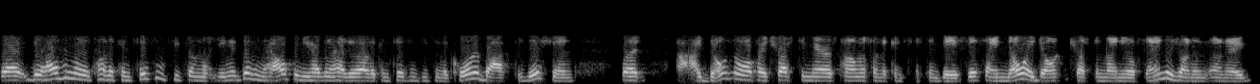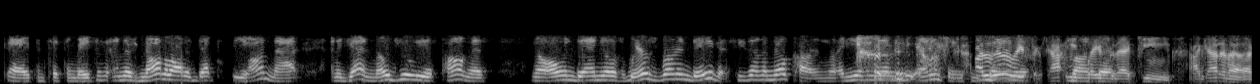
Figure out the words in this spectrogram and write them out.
but there hasn't been a ton of consistency from that unit. It doesn't help when you haven't had a lot of consistency from the quarterback position. But I don't know if I trust Demaryius Thomas on a consistent basis. I know I don't trust Emmanuel Sanders on a, on a uh, consistent basis, and there's not a lot of depth beyond that. And again, no Julius Thomas. You know, Owen Daniels, where's Vernon Davis? He's on a milk carton, right? He hasn't been able to do anything. I literally forgot he played for that team. I got in a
